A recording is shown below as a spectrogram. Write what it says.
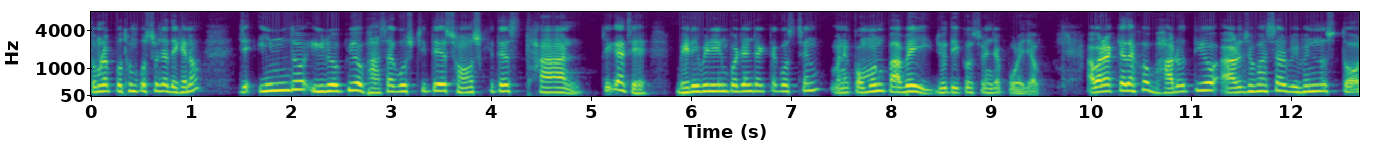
তোমরা প্রথম কোশ্চেনটা দেখে নাও, যে ইন্দো ইউরোপীয় ভাষাগোষ্ঠীতে সংস্কৃতের স্থান, ঠিক আছে? ভেরি ভেরি ইম্পর্ট্যান্ট একটা কোশ্চেন মানে কমন পাবেই যদি এই কোশ্চেনটা পড়ে যাও। আবার একটা দেখো, ভারতীয় আর্য ভাষার বিভিন্ন স্তর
